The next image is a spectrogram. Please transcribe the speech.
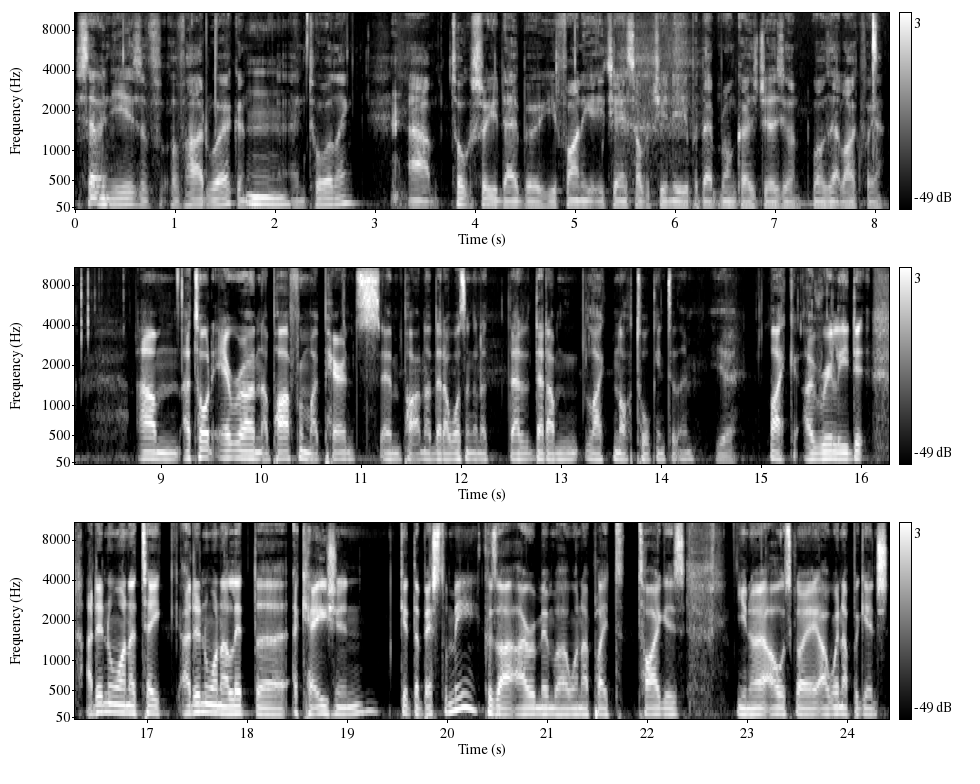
Seven So- years of, of hard work and, Mm. and toiling. Um, talk us through your debut. You finally get your chance, opportunity to put that Broncos jersey on. What was that like for you? Um, I told everyone apart from my parents and partner that I wasn't gonna that that I'm like not talking to them. Yeah, Like I really did. I didn't want to take. I didn't want to let the occasion get the best of me because I, I remember when I played t- Tigers, you know, I was going. I went up against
